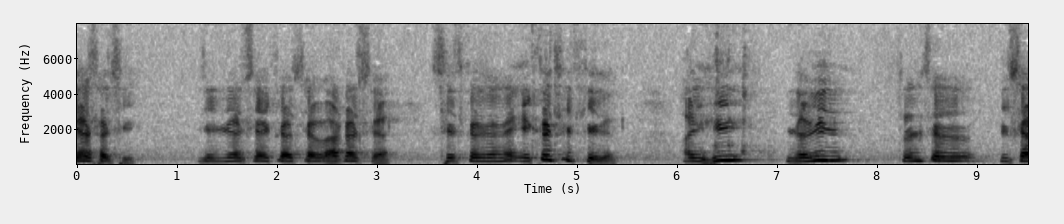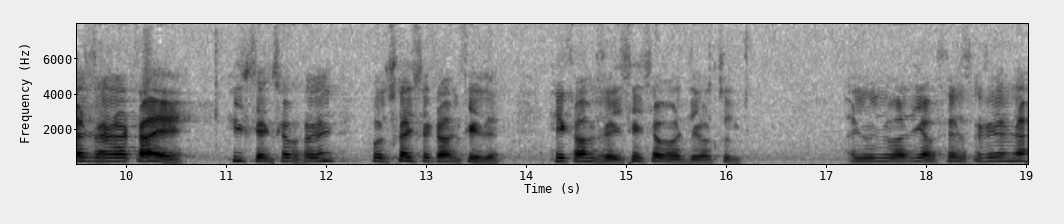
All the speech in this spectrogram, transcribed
यासाठी जिल्ह्याच्या किंवा त्या भागातल्या शेतकऱ्यांना एकत्रित केलं. आणि ही नवीन तंत्र विचारधारा काय आहे ही त्यांच्यापर्यंत पोचवायचं काम केलं. हे काम रयतेच्या माध्यमातून. आणि म्हणून माझी आपल्या सगळ्यांना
